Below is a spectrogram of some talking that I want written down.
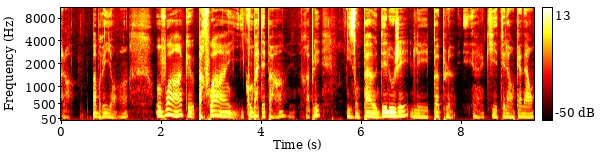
Alors, brillant. Hein. On voit hein, que parfois, hein, ils combattaient pas. Hein. Rappelez Ils n'ont pas euh, délogé les peuples euh, qui étaient là en Canaan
